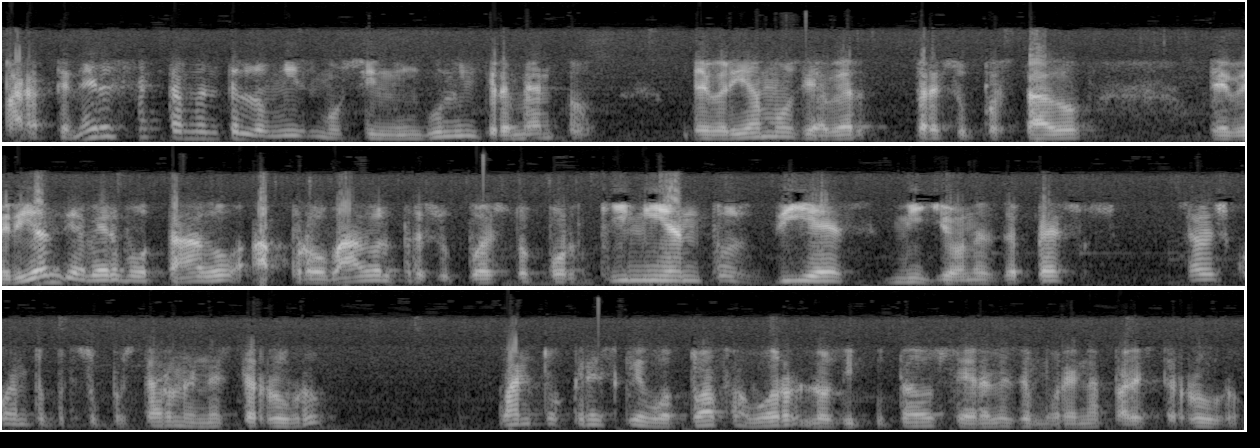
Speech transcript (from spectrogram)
para tener exactamente lo mismo sin ningún incremento, deberíamos de haber presupuestado, deberían de haber votado, aprobado el presupuesto por 510 millones de pesos. ¿Sabes cuánto presupuestaron en este rubro? ¿Cuánto crees que votó a favor los diputados federales de Morena para este rubro?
